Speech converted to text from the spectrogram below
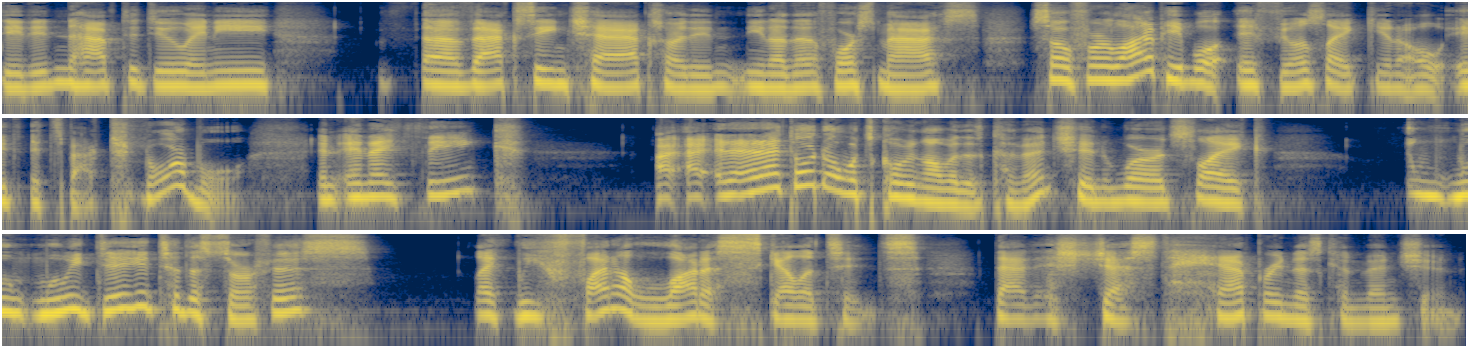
they didn't have to do any uh, vaccine checks or the you know the forced masks. So for a lot of people, it feels like you know it, it's back to normal. And and I think I, I and I don't know what's going on with this convention where it's like when, when we dig into the surface, like we find a lot of skeletons that is just hampering this convention.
